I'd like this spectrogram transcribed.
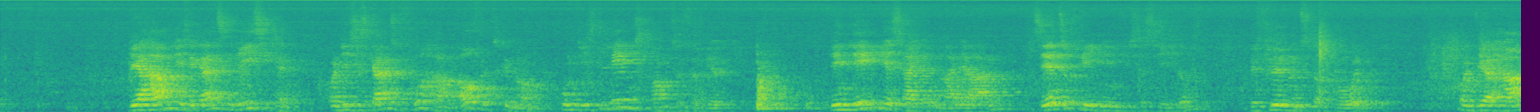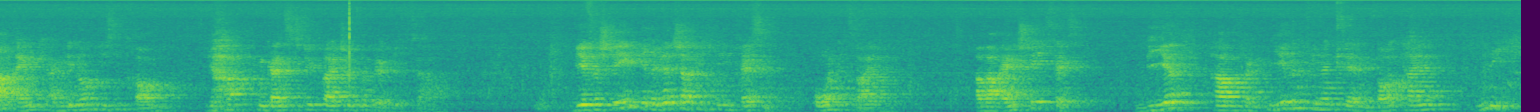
Wir haben diese ganzen Risiken und dieses ganze Vorhaben auf uns genommen, um diesen Lebenstraum zu verwirklichen. Den leben wir seit ein paar Jahren, sehr zufrieden in dieser Siedlung. Wir fühlen uns dort wohl. Und wir haben eigentlich angenommen, diesen Traum ja, ein ganzes Stück weit schon verwirklicht zu haben. Wir verstehen Ihre wirtschaftlichen Interessen, ohne Zweifel. Aber eins steht fest, wir haben von Ihren finanziellen Vorteilen nichts.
